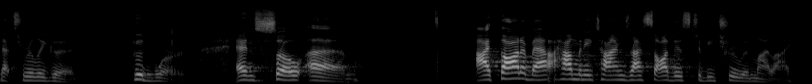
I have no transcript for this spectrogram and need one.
That's really good. Good word. And so um, I thought about how many times I saw this to be true in my life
